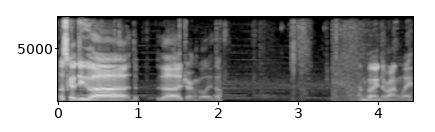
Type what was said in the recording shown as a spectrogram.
Let's go do uh, the, the Dragonfolly, though. I'm going the wrong way.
